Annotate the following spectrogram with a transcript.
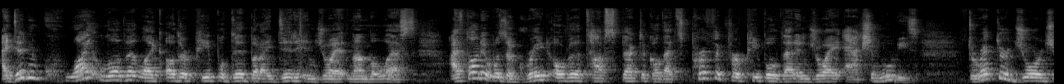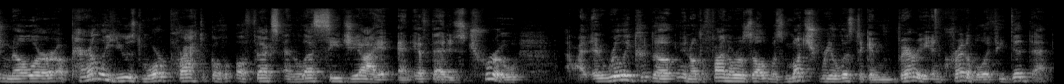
I didn't quite love it like other people did, but I did enjoy it nonetheless. I thought it was a great over-the-top spectacle that's perfect for people that enjoy action movies. Director George Miller apparently used more practical effects and less CGI, and if that is true, it really could, the, you know, the final result was much realistic and very incredible if he did that.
